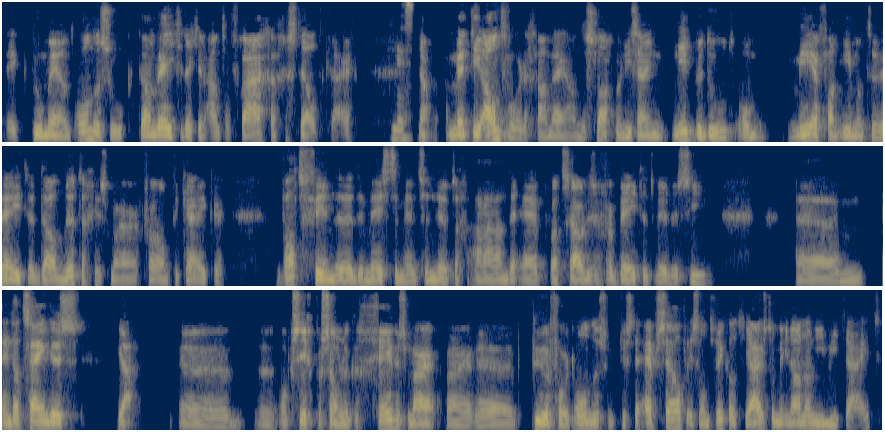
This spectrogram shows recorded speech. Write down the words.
ik doe mee aan het onderzoek, dan weet je dat je een aantal vragen gesteld krijgt. Yes. Nou, met die antwoorden gaan wij aan de slag. Maar die zijn niet bedoeld om meer van iemand te weten dan nuttig is, maar vooral om te kijken wat vinden de meeste mensen nuttig aan de app? Wat zouden ze verbeterd willen zien? Um, en dat zijn dus ja, uh, uh, op zich persoonlijke gegevens, maar, maar uh, puur voor het onderzoek. Dus de app zelf is ontwikkeld juist om in anonimiteit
